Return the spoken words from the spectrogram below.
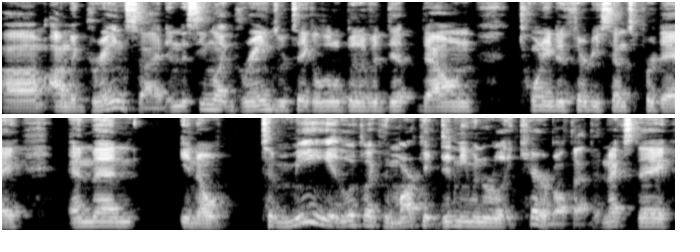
um, on the grain side. And it seemed like grains would take a little bit of a dip down 20 to 30 cents per day. And then, you know, to me, it looked like the market didn't even really care about that. The next day,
